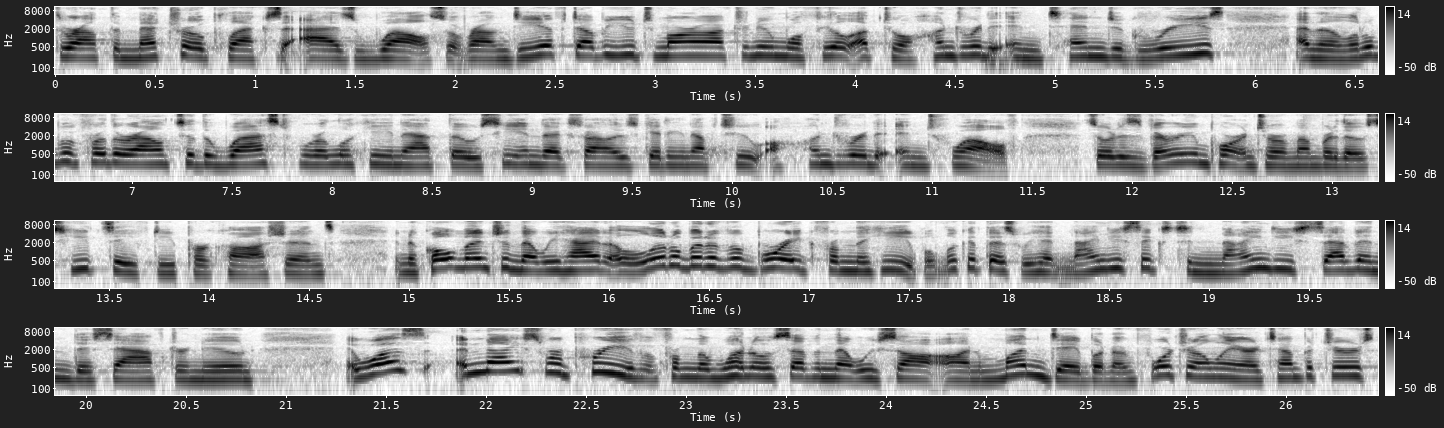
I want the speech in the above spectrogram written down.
throughout the Metroplex as well. So around DFW tomorrow afternoon, we'll feel up to 110 degrees. And then a little bit further out to the west, we're looking at those heat index values getting up to 112. So it is very important to remember those heat safety precautions. And Nicole mentioned that we had a little bit of a break from the heat. Well, look at this. We hit 96 to 97 this afternoon. It was a nice reprieve from the 107 that we saw on Monday, but unfortunately our temperatures,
